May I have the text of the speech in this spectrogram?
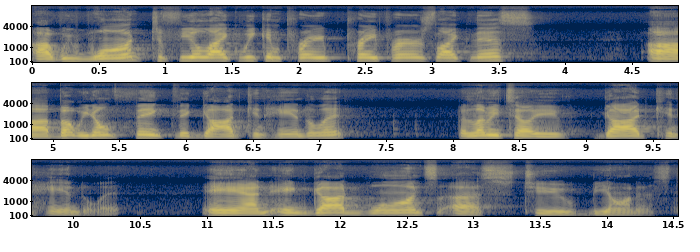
uh, we want to feel like we can pray, pray prayers like this, uh, but we don't think that God can handle it. But let me tell you, God can handle it. And, and God wants us to be honest.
